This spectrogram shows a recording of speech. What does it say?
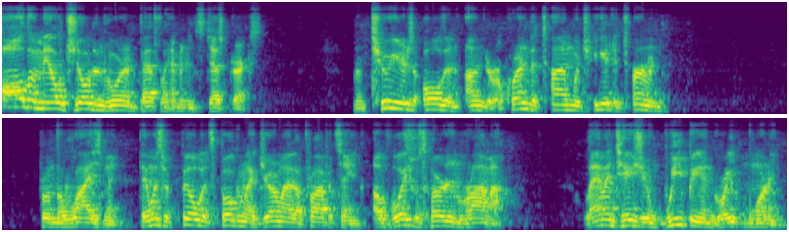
all the male children who were in Bethlehem and its districts, from two years old and under, according to the time which he had determined from the wise men. Then was fulfilled what spoken by Jeremiah the prophet, saying, A voice was heard in Ramah, lamentation, weeping, and great mourning.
